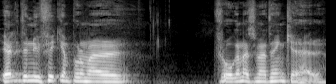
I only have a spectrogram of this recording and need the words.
jag är lite nyfiken på de här frågorna som jag tänker här.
